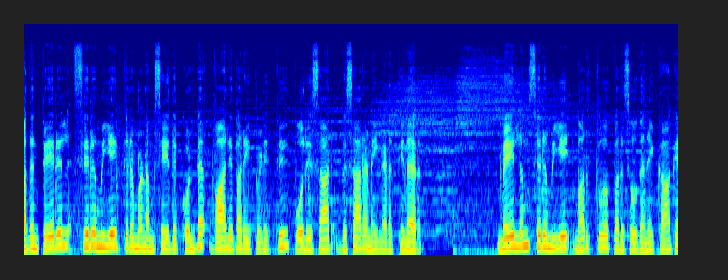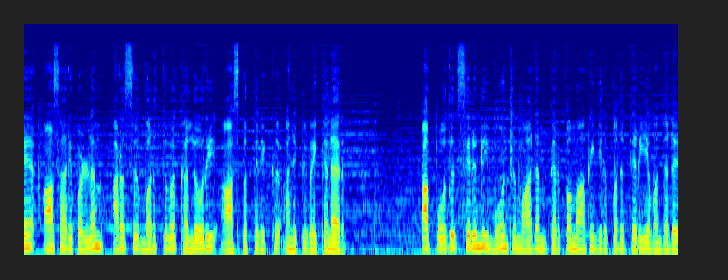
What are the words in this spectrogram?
அதன் பேரில் சிறுமியை திருமணம் செய்து கொண்ட வாலிபரை பிடித்து போலீசார் விசாரணை நடத்தினர். மேலும் சிறுமியை மருத்துவ பரிசோதனைக்காக ஆசாரிப்பள்ளம் அரசு மருத்துவக் கல்லூரி ஆஸ்பத்திரிக்கு அனுப்பி வைத்தனர். அப்போது சிறுமி மூன்று மாதம் கர்ப்பமாக இருப்பது தெரிய வந்தது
